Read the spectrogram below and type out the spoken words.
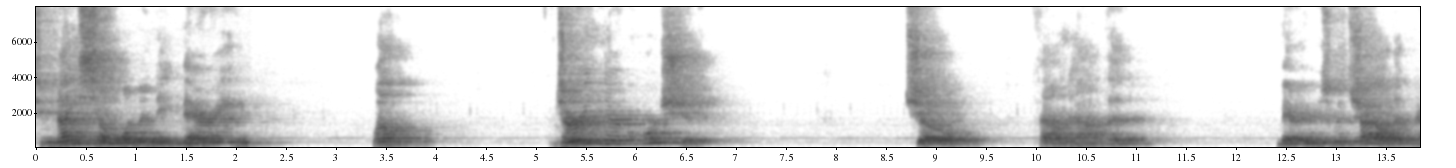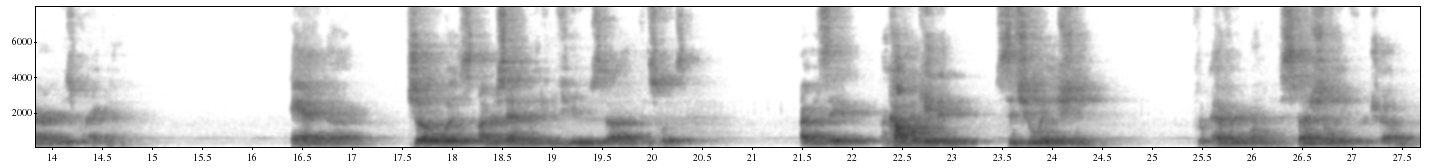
to nice young woman named Mary. Well, during their courtship, Joe found out that Mary was with child, that Mary was pregnant. And uh, Joe was understandably confused. Uh, this was, I would say, a complicated situation for everyone, especially for Joe.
